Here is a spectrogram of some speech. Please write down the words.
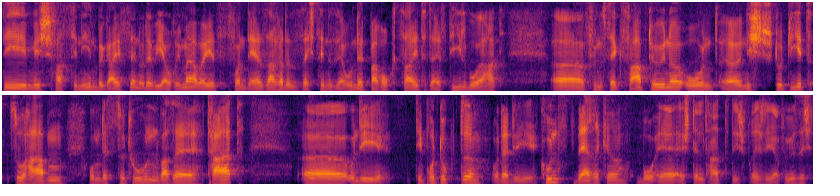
die mich faszinieren, begeistern oder wie auch immer. Aber jetzt von der Sache, das ist 16. Jahrhundert, Barockzeit, der Stil, wo er hat, äh, fünf, sechs Farbtöne und äh, nicht studiert zu haben, um das zu tun, was er tat. Äh, und die, die Produkte oder die Kunstwerke, wo er erstellt hat, die spreche ja für sich.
